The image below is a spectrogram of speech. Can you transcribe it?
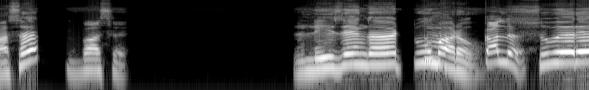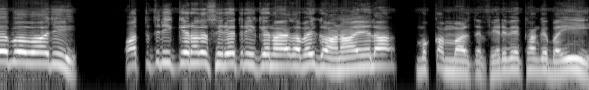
ਬਸ। ਬਸ। ਰਿਲੀਜ਼ਿੰਗ ਟੂਮਾਰੋ ਕੱਲ। ਸਵੇਰੇ ਬਾਬਾ ਜੀ ਅੱਤ ਤਰੀਕੇ ਨਾਲ ਤੇ ਸਿਰੇ ਤਰੀਕੇ ਨਾਲ ਆਏਗਾ ਬਾਈ ਗਾਣਾ ਇਹਲਾ ਮੁਕੰਮਲ ਤੇ ਫਿਰ ਵੇਖਾਂਗੇ ਬਾਈ।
